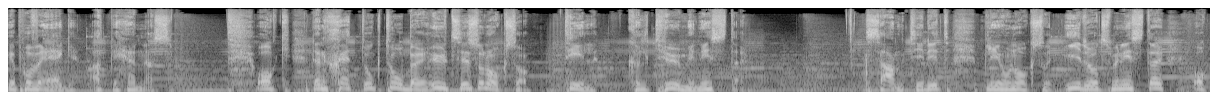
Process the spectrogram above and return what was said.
är på väg att bli hennes. Och den 6 oktober utses hon också till kulturminister. Samtidigt blir hon också idrottsminister och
